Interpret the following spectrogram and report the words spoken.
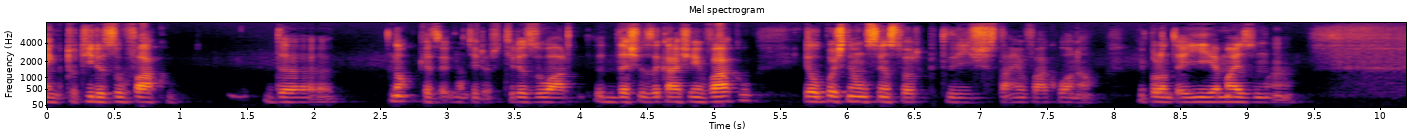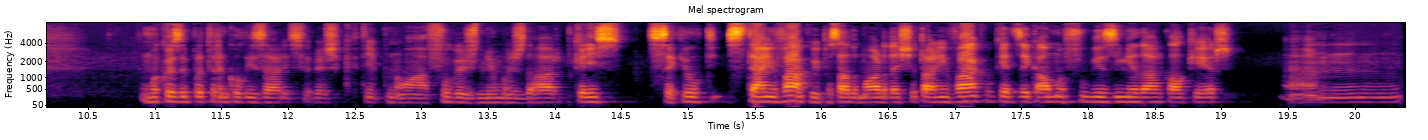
em que tu tiras o vácuo da... Não, quer dizer, não tiras, tiras o ar, deixas a caixa em vácuo, ele depois tem um sensor que te diz se está em vácuo ou não. E pronto, aí é mais uma uma coisa para tranquilizar e saberes que tipo, não há fugas nenhumas de ar, porque é isso, se aquilo se está em vácuo e passado uma hora deixa de estar em vácuo, quer dizer que há uma fugazinha de ar qualquer hum,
